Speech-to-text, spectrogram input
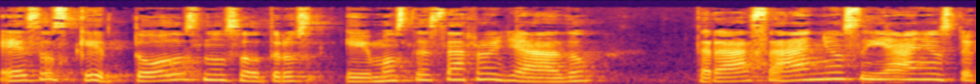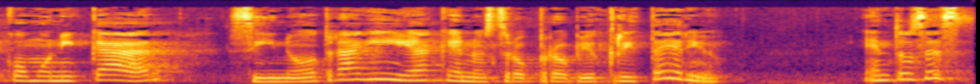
Esos que todos nosotros hemos desarrollado tras años y años de comunicar sin otra guía que nuestro propio criterio. Entonces,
